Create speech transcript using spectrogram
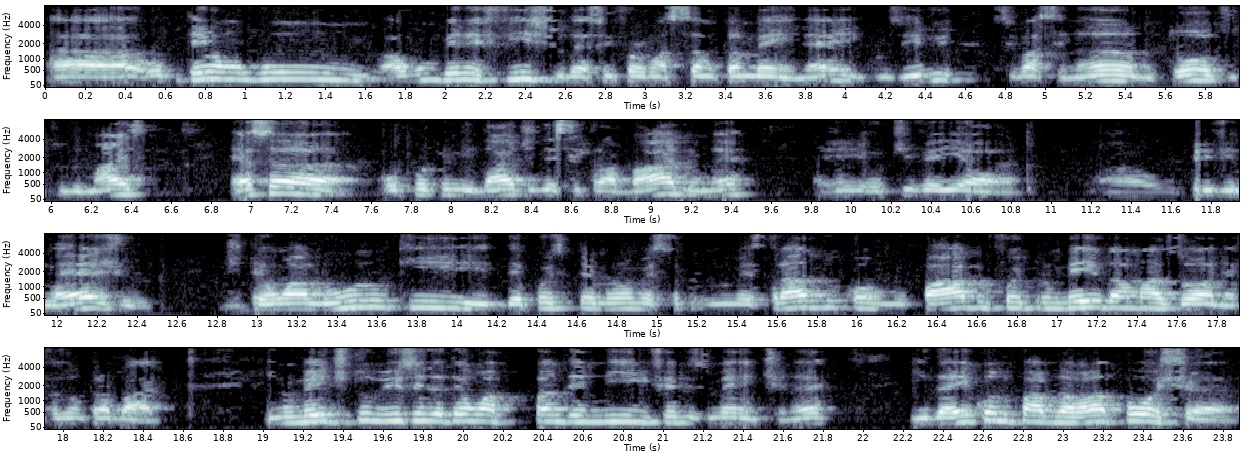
uh, obtenham algum, algum benefício dessa informação também, né? Inclusive se vacinando todos e tudo mais. Essa oportunidade desse trabalho, né? Eu tive aí a, a, o privilégio de ter um aluno que, depois que terminou o mestrado, como o Pablo, foi para o meio da Amazônia fazer um trabalho. E no meio de tudo isso ainda tem uma pandemia, infelizmente, né? E daí, quando o Pablo estava lá, poxa,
